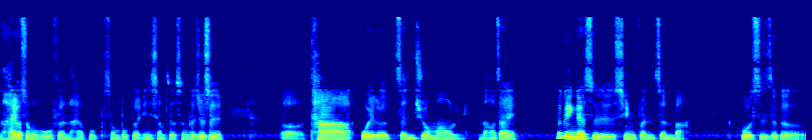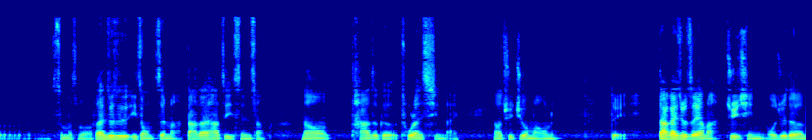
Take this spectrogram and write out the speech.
还有什么部分？还有不什么部分印象比较深刻？就是呃，他为了拯救猫女，然后在那个应该是兴奋针吧，或者是这个什么什么，反正就是一种针嘛，打在他自己身上，然后他这个突然醒来，然后去救猫女。对，大概就这样吧。剧情我觉得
